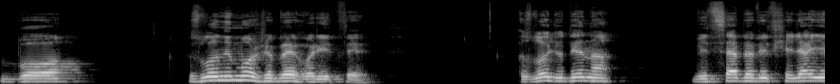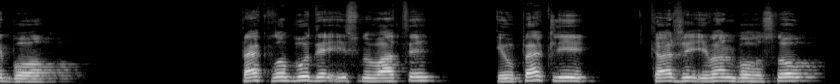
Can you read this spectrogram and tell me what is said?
бо зло не може вигоріти. Зло людина від себе відхиляє, бо пекло буде існувати, і в пеклі, каже Іван Богослов,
